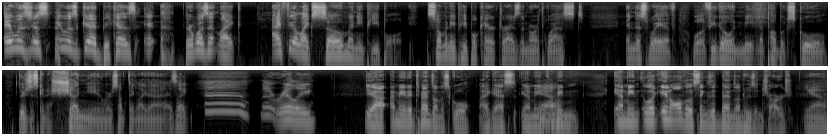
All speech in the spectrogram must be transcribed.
it was just it was good because it, there wasn't like I feel like so many people, so many people characterize the Northwest in this way of well, if you go and meet in a public school, they're just gonna shun you or something like that. It's like, eh, not really. yeah, I mean, it depends on the school, I guess. I mean, I mean, I mean, look, in all those things, it depends on who's in charge. Yeah,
